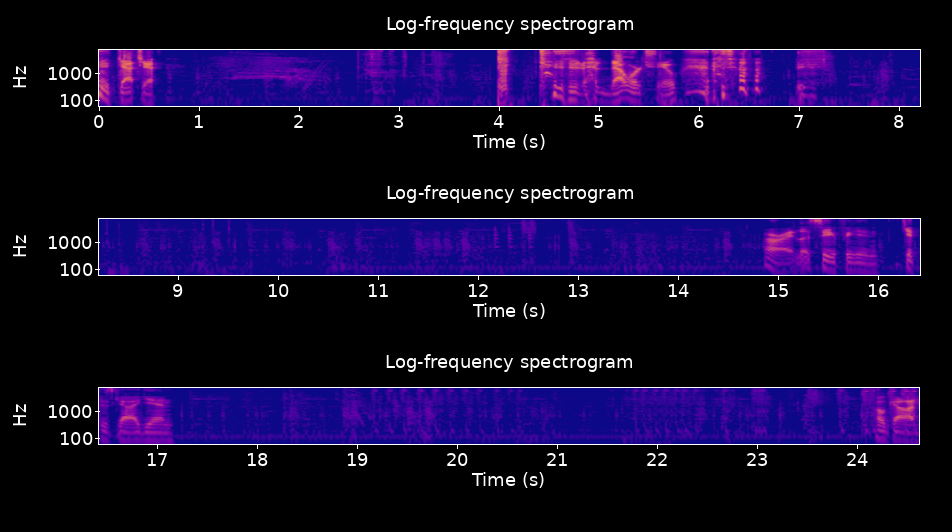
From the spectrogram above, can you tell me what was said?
gotcha. that works too. Alright, let's see if we can get this guy again. Oh god.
